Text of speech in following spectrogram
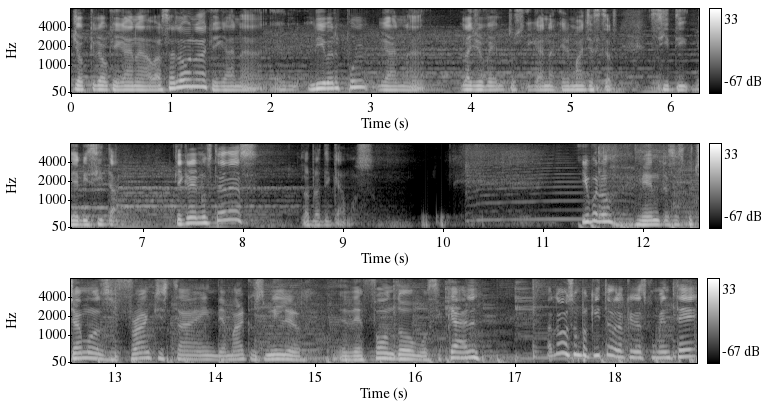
Yo creo que gana Barcelona, que gana el Liverpool, gana la Juventus y gana el Manchester City de visita. ¿Qué creen ustedes? Lo platicamos. Y bueno, mientras escuchamos Frankenstein de Marcus Miller eh, de fondo musical, hablamos un poquito de lo que les comenté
